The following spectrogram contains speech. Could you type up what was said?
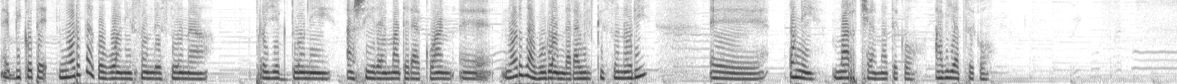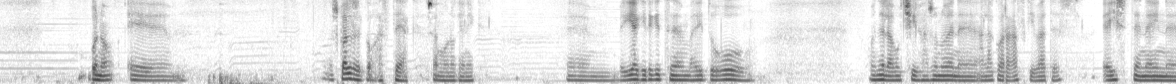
e, bikote, nor da gogoan izan dezuena proiektu honi hasiera ematerakoan, e, nor da buruan darabilkizuen hori, e, honi martxa emateko, abiatzeko. Bueno, eh, Euskal Herriko gazteak, esango nukenik. Eh, begiak irikitzen baditugu, Oindela gutxi jaso nuen e, alako argazki bat, ez? Eisten egin e,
